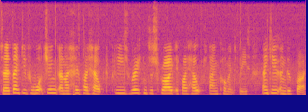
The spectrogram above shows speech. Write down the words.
So thank you for watching and I hope I helped. Please rate and subscribe if I helped and comment please. Thank you and goodbye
